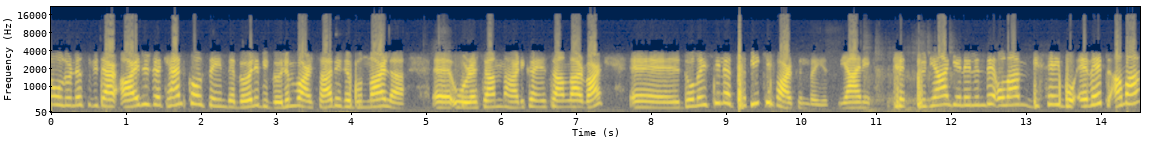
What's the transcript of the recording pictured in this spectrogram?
olur nasıl biter ayrıca kent konseyinde böyle bir bölüm var sadece bunlarla e, uğraşan harika insanlar var. E, dolayısıyla tabii ki farkındayız. Yani dünya genelinde olan bir şey bu evet ama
